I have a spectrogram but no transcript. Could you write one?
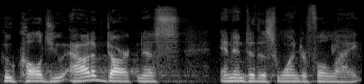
who called you out of darkness and into this wonderful light.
